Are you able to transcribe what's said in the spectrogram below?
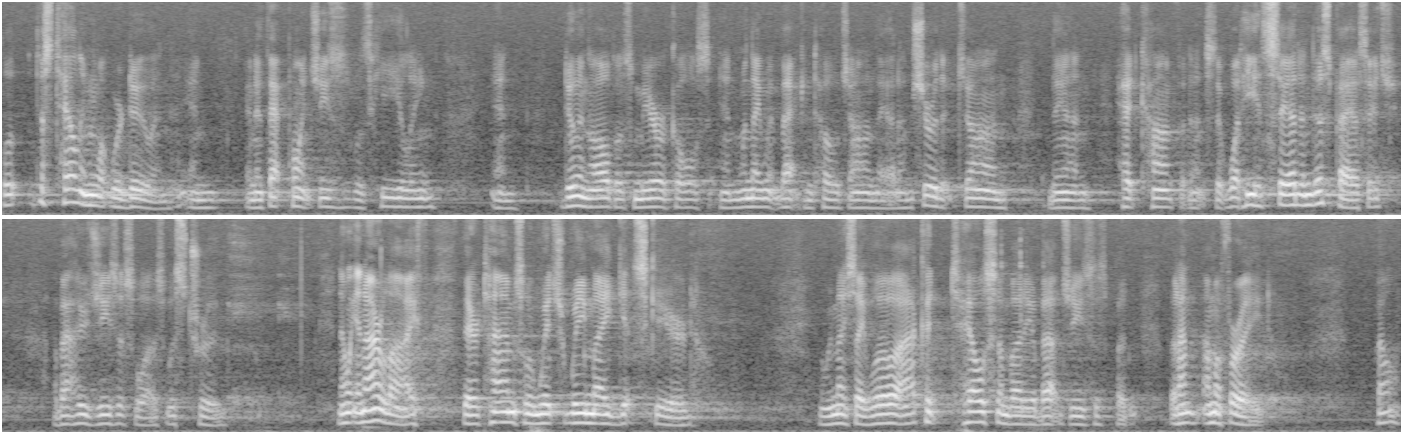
Well, just tell him what we're doing. And, and at that point, Jesus was healing and doing all those miracles. And when they went back and told John that, I'm sure that John then had confidence that what he had said in this passage about who Jesus was was true. Now, in our life, there are times in which we may get scared we may say, well, I could tell somebody about Jesus, but, but I'm, I'm afraid. Well,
